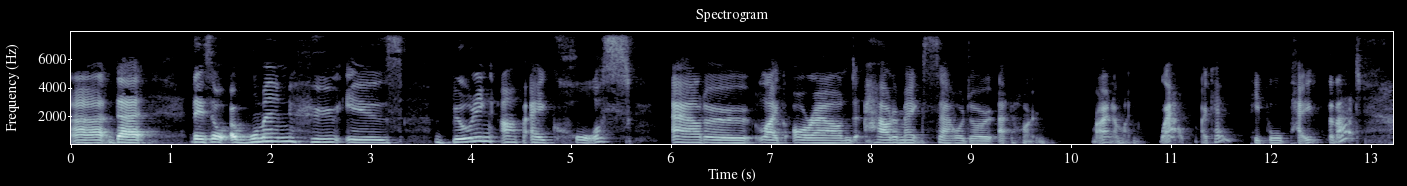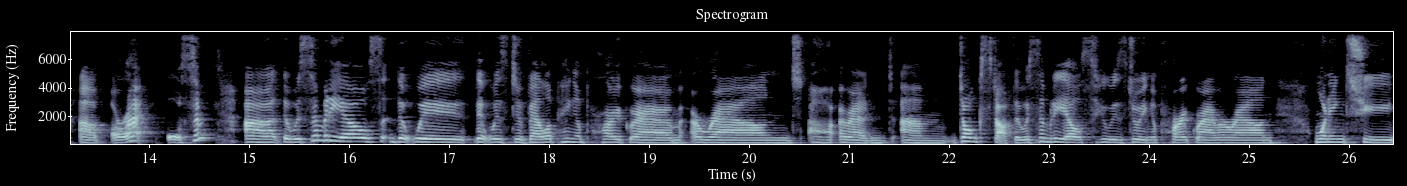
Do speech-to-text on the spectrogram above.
uh, that there's a, a woman who is building up a course out of like around how to make sourdough at home, right? I'm like, wow, okay, people pay for that. Um, all right, awesome. Uh, there was somebody else that was that was developing a program around oh, around um, dog stuff. There was somebody else who was doing a program around wanting to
